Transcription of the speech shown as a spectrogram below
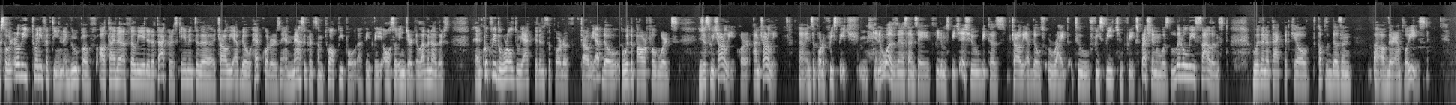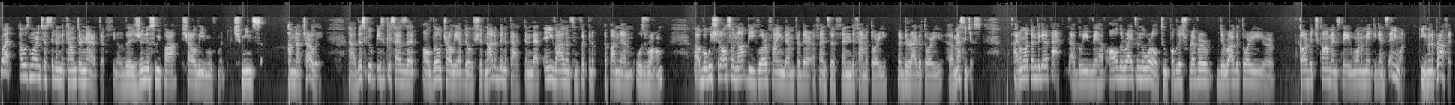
So in early 2015, a group of Al Qaeda affiliated attackers came into the Charlie Hebdo headquarters and massacred some 12 people. I think they also injured 11 others. And quickly the world reacted in support of Charlie Hebdo with the powerful words, Je suis Charlie, or I'm Charlie. Uh, in support of free speech. And it was, in a sense, a freedom of speech issue because Charlie Hebdo's right to free speech and free expression was literally silenced with an attack that killed a couple of dozen uh, of their employees. But I was more interested in the counter narrative, you know, the Je ne suis pas Charlie movement, which means I'm not Charlie. Uh, this group basically says that although Charlie Hebdo should not have been attacked and that any violence inflicted upon them was wrong, uh, but we should also not be glorifying them for their offensive and defamatory or derogatory uh, messages. I don't want them to get attacked. I believe they have all the rights in the world to publish whatever derogatory or garbage comments they want to make against anyone, even a prophet.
